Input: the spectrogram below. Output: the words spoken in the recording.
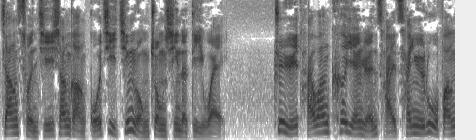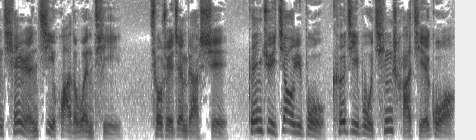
将损及香港国际金融中心的地位。至于台湾科研人才参与陆方千人计划的问题，邱水正表示。根据教育部、科技部清查结果，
